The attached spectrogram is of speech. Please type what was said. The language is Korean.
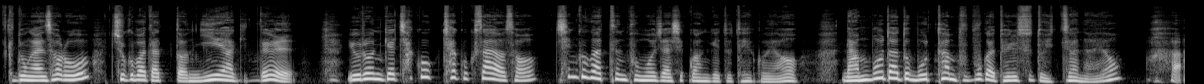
그동안 서로 주고받았던 이야기들, 요런 게 차곡차곡 쌓여서 친구 같은 부모 자식 관계도 되고요. 남보다도 못한 부부가 될 수도 있잖아요. 하.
